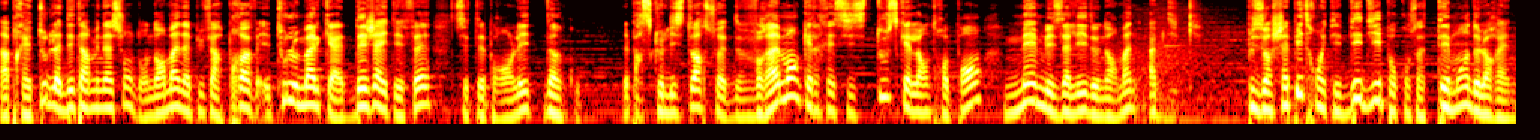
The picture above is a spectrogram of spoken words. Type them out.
Après toute la détermination dont Norman a pu faire preuve et tout le mal qui a déjà été fait, c'était branlé d'un coup. Et parce que l'histoire souhaite vraiment qu'elle réussisse tout ce qu'elle entreprend, même les alliés de Norman abdiquent. Plusieurs chapitres ont été dédiés pour qu'on soit témoin de leur haine,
